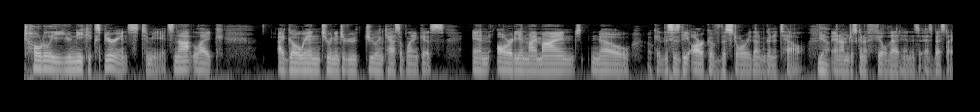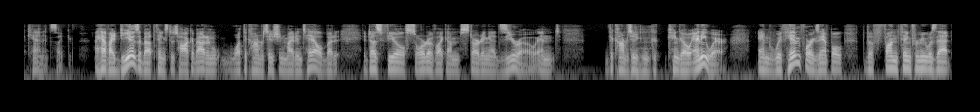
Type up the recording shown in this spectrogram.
totally unique experience to me it's not like I go into an interview with Julian Casablancas and already in my mind know, okay, this is the arc of the story that I'm going to tell. Yeah. And I'm just going to fill that in as, as best I can. It's like I have ideas about things to talk about and what the conversation might entail, but it, it does feel sort of like I'm starting at zero and the conversation can, can go anywhere. And with him, for example, the fun thing for me was that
